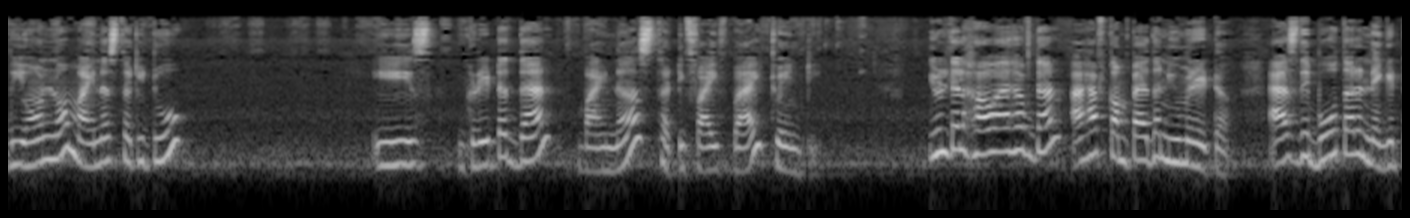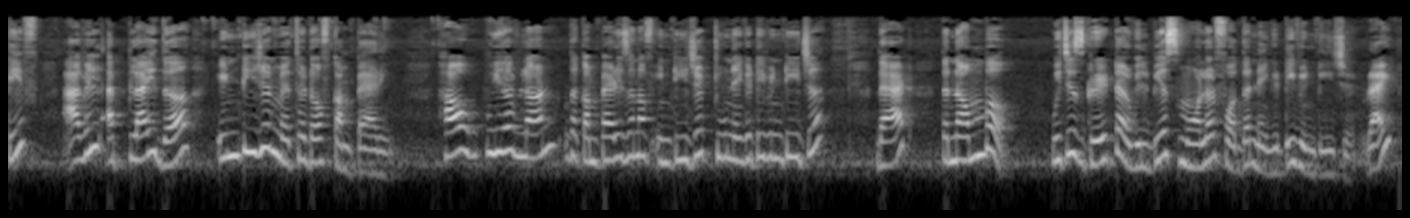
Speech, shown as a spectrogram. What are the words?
We all know minus 32 is greater than minus 35 by 20. You will tell how I have done. I have compared the numerator. As they both are negative, I will apply the integer method of comparing. How we have learned the comparison of integer to negative integer? That the number which is greater will be a smaller for the negative integer, right?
